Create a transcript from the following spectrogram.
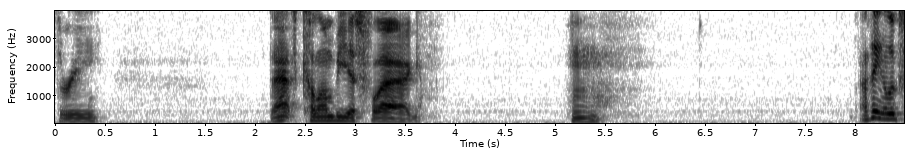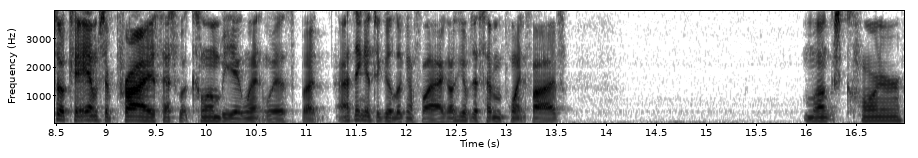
three. That's Columbia's flag. Hmm. I think it looks okay. I'm surprised that's what Columbia went with, but I think it's a good looking flag. I'll give it a 7.5. Moncks Corner.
